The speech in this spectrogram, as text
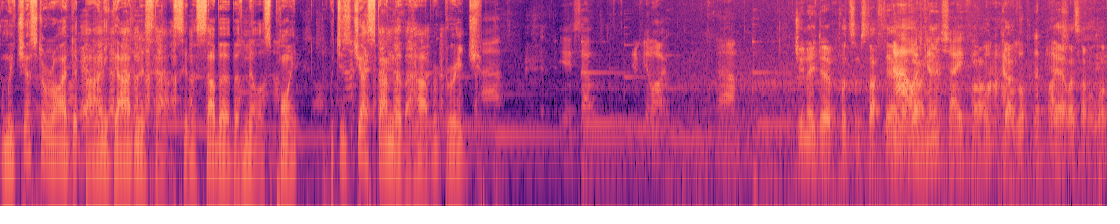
And we've just arrived at Barney Gardner's house in the suburb of Millers Point, which is just under the Harbour Bridge. um, yeah, so if you like, um, Do you need to put some stuff down? No, I was gonna say if you wanna have a look at the place. Yeah, let's have a look.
